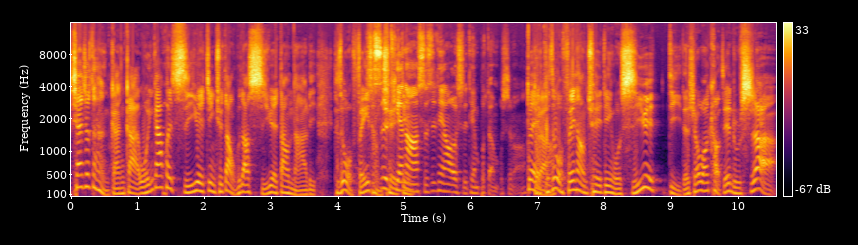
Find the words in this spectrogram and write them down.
现在就是很尴尬。我应该会十一月进去，但我不知道十一月到哪里。可是我非常确定，十四天啊，十四天到二十天不等，不是吗？对，可是我非常确定，我十一月底的时候我要考建筑师啊。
